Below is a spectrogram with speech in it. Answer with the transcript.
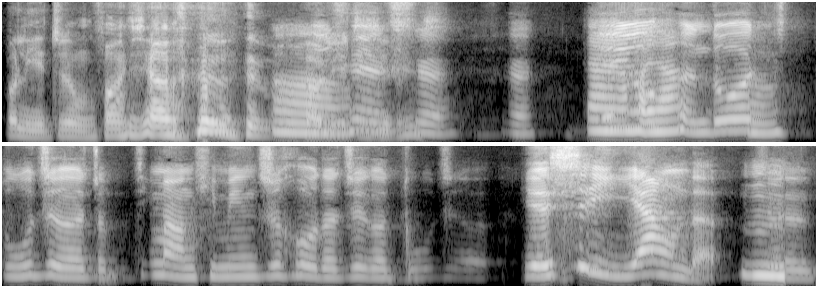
脱离这种方向了。嗯，是是是，也有很多读者金榜题名之后的这个读者也是一样的，嗯，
